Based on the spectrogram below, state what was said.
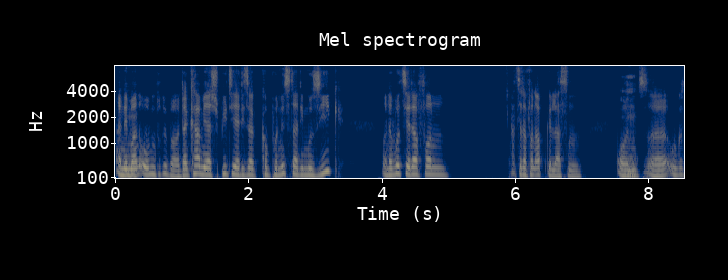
An dem mhm. Mann oben drüber. Und dann kam ja, spielte ja dieser Komponist da die Musik und dann wurde sie ja davon, hat sie davon abgelassen. Und, mhm. äh,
